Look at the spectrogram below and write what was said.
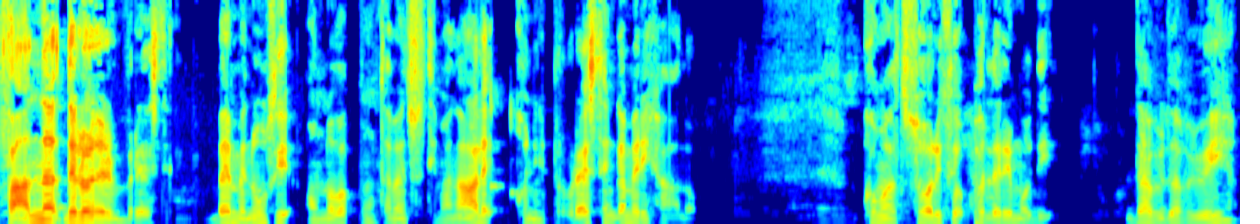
Fan dell'Ole del Wrestling, benvenuti a un nuovo appuntamento settimanale con il Pro Wrestling americano. Come al solito parleremo di WWE,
